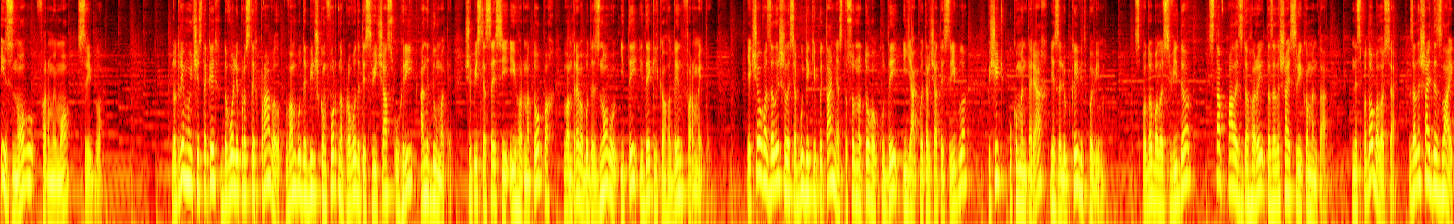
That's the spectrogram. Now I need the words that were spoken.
І знову фармимо срібло. Дотримуючись таких доволі простих правил, вам буде більш комфортно проводити свій час у грі, а не думати, що після сесії ігор на топах вам треба буде знову йти і декілька годин фармити. Якщо у вас залишилися будь-які питання стосовно того, куди і як витрачати срібло, пишіть у коментарях, я залюбки відповім. Сподобалось відео? Став палець догори та залишай свій коментар. Не сподобалося? Залишай дизлайк,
